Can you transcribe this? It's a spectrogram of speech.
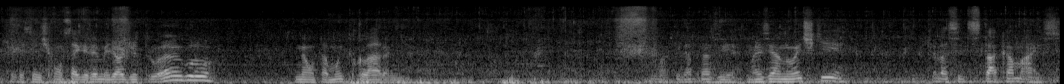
Deixa eu ver se a gente consegue ver melhor de outro ângulo. Não, está muito claro ainda. Aqui dá para ver. Mas é à noite que, que ela se destaca mais.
